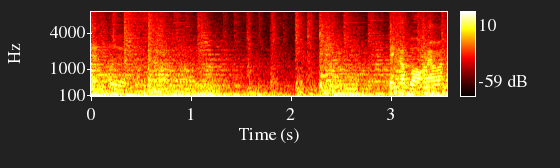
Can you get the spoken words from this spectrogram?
กันเออเป็นกระบอกแล้ววะ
